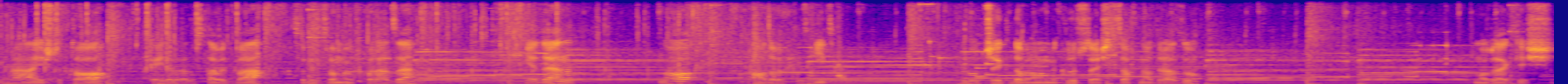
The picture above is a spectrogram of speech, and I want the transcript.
Dobra, jeszcze to. Okej, dobra, zostały dwa. Sobie z dwoma już poradzę. Jeden. No. O, dobra, jest git. Kluczyk, dobra, mamy klucz, to ja się cofnę od razu. Może jakieś...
